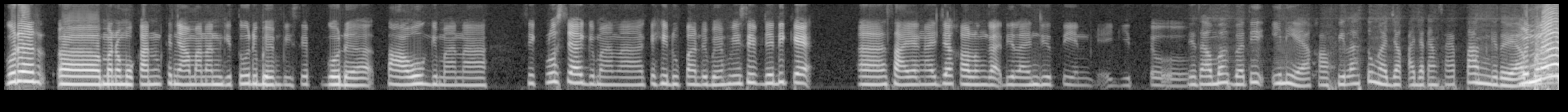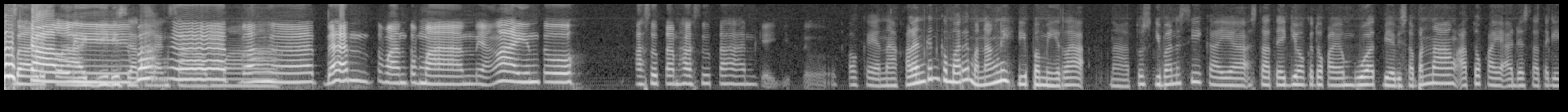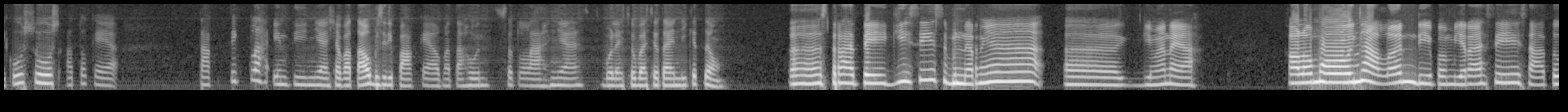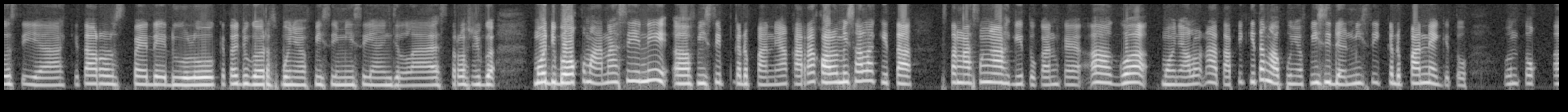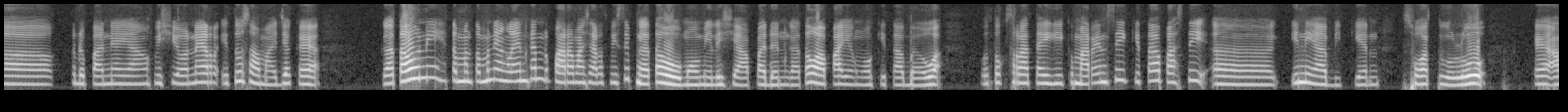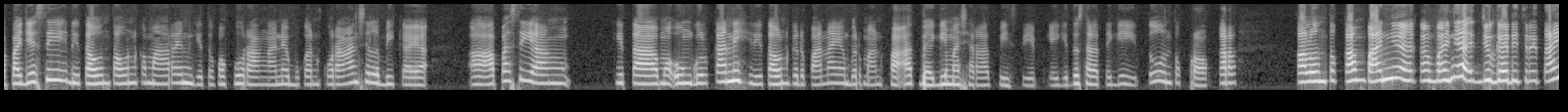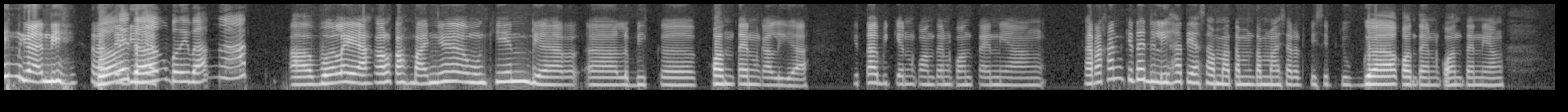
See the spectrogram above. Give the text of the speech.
Gue udah eh, menemukan kenyamanan gitu di BM Visip. Gue udah tahu gimana siklusnya gimana kehidupan di BM Visip. Jadi kayak eh, sayang aja kalau nggak dilanjutin kayak gitu Ditambah berarti ini ya, Kafilah tuh ngajak-ajakan setan gitu ya. benar sekali lagi di banget sama. banget dan teman-teman yang lain tuh hasutan-hasutan kayak gitu Oke, nah kalian kan kemarin menang nih di Pemira. Nah, terus gimana sih kayak strategi waktu itu kalian buat biar bisa menang atau kayak ada strategi khusus atau kayak taktik lah intinya. Siapa tahu bisa dipakai sama tahun setelahnya. Boleh coba ceritain dikit dong. Eh, strategi sih sebenarnya eh, gimana ya? Kalau mau nyalon di Pemira sih satu sih ya kita harus pede dulu. Kita juga harus punya visi misi yang jelas. Terus juga mau dibawa ke mana sih ini eh, visi ke depannya? Karena kalau misalnya kita setengah-setengah gitu kan kayak ah gue mau nyalon ah tapi kita nggak punya visi dan misi ke depannya gitu. Untuk eh, ke depannya yang visioner itu sama aja kayak nggak tahu nih teman-teman yang lain kan para masyarakat visip nggak tahu mau milih siapa dan nggak tahu apa yang mau kita bawa. Untuk strategi kemarin sih kita pasti eh, ini ya bikin SWOT dulu. Kayak apa aja sih di tahun-tahun kemarin gitu kekurangannya. Bukan kurangan sih lebih kayak eh, apa sih yang kita mau unggulkan nih di tahun ke depannya yang bermanfaat bagi masyarakat visip kayak gitu strategi itu untuk proker kalau untuk kampanye kampanye juga diceritain nggak nih Boleh strateginya? dong, boleh banget. Uh, boleh ya kalau kampanye mungkin biar uh, lebih ke konten kali ya. Kita bikin konten-konten yang karena kan kita dilihat ya sama teman-teman masyarakat visip juga konten-konten yang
